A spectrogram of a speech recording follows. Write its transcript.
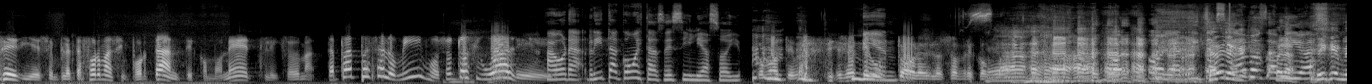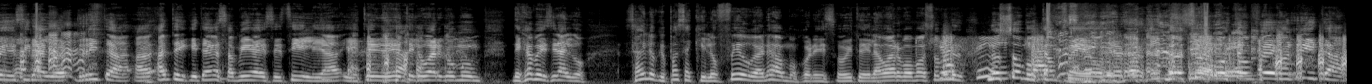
series en plataformas importantes como Netflix o demás, pasa lo mismo, son todos iguales. Ahora, Rita, ¿cómo estás, Cecilia, soy? ¿Cómo te va? ¿Ya te gustó lo de los hombres con Hola, Rita, seamos amigas. déjenme decir algo. Rita, antes de que te hagas amiga de Cecilia y estés en este lugar común, déjame decir algo. ¿Sabes lo que pasa? Es que los feos ganamos con eso, ¿viste? De la barba más o menos. no somos tan feos. No somos tan feos, Rita.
